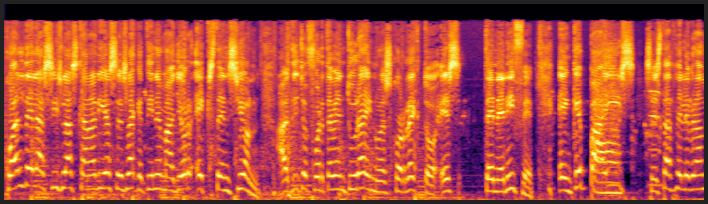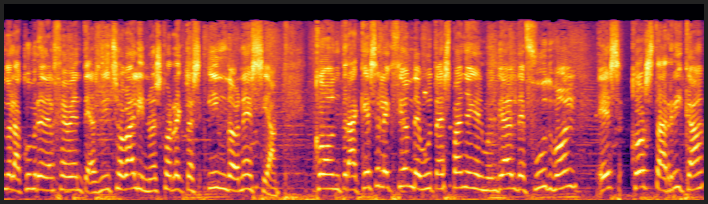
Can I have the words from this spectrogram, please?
¿Cuál de las Islas Canarias es la que tiene mayor extensión? Has dicho Fuerteventura y no es correcto, es Tenerife. ¿En qué país se está celebrando la cumbre del G20? Has dicho Bali, no es correcto, es Indonesia. ¿Contra qué selección debuta España en el Mundial de Fútbol? Es Costa Rica.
